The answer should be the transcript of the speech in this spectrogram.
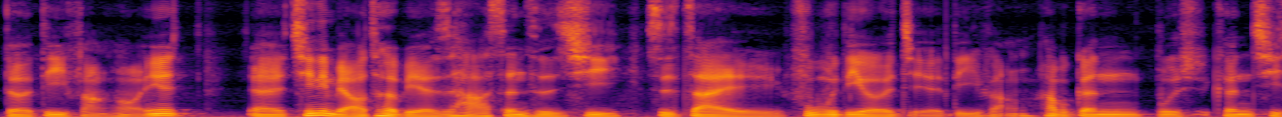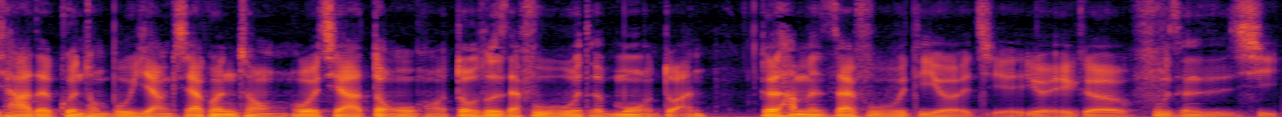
的地方哈，因为。呃，蜻蜓比较特别的是，它的生殖器是在腹部第二节的地方，它不跟不跟其他的昆虫不一样，其他昆虫或者其他动物哈都是在腹部的末端，可是它们在腹部第二节有一个副生殖器，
